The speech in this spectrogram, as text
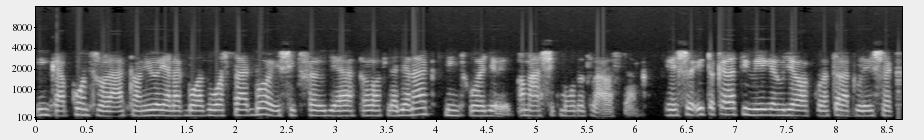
inkább kontrolláltan jöjjenek be az országba, és itt felügyelet alatt legyenek, mint hogy a másik módot választák. És itt a keleti végen ugye akkor a települések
